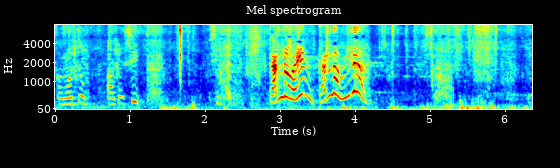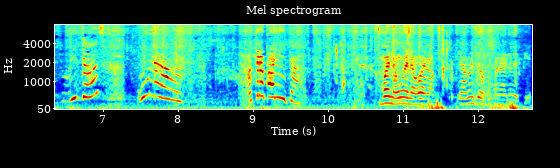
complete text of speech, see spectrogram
como tú, aunque sí. sí. Carlo, ven, Carlo, mira. Tus uvitas, una, Bueno, bueno, bueno, ya me tengo que poner de pie.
